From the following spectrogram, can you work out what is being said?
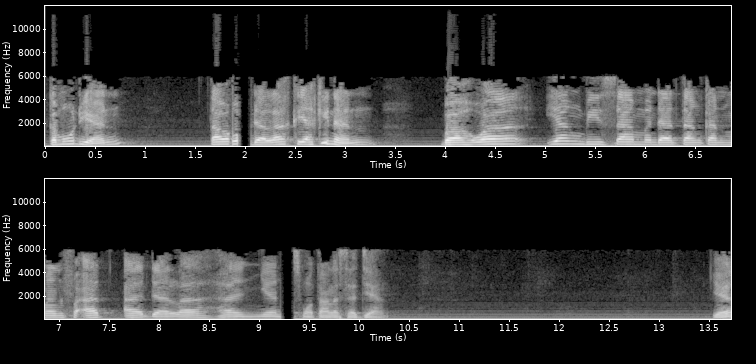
Kemudian tawakal adalah keyakinan bahwa yang bisa mendatangkan manfaat adalah hanya SWT saja. Ya,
